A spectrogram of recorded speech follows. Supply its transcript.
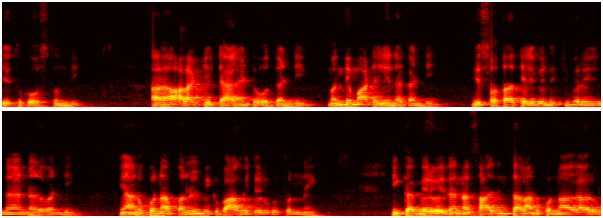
చేతికి వస్తుంది. అలాంటి టాలెంట్ వద్దండి. మంది మాట లేనకండి మీ స్వతహా తెలివి నుంచి మీరు నడవండి. మీ అనుకున్న పనులు మీకు బాగా జరుగుతున్నాయి. ఇంకా మీరు ఏదన్నా సాధించాలనుకున్నా గారు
